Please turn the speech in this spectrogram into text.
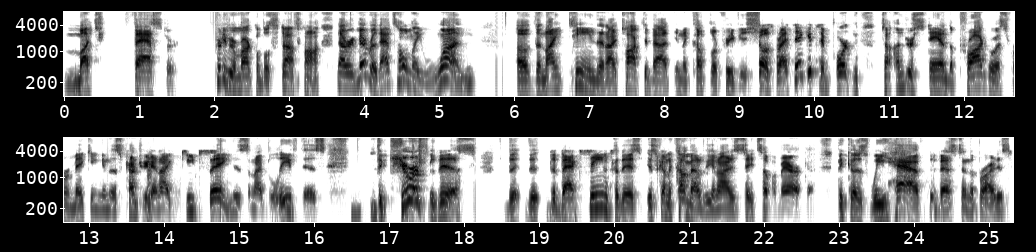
much faster. Pretty remarkable stuff, huh? Now remember, that's only one of the 19 that I talked about in a couple of previous shows. But I think it's important to understand the progress we're making in this country. And I keep saying this, and I believe this the cure for this. The, the, the vaccine for this is going to come out of the United States of America because we have the best and the brightest,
